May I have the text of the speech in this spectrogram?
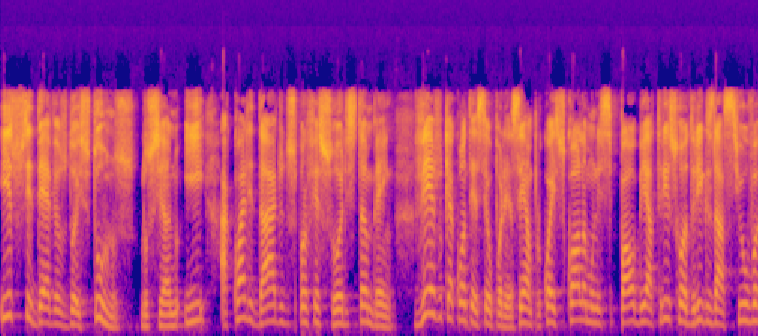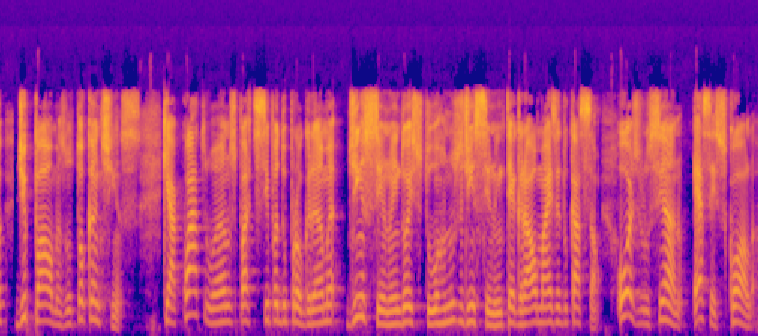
Isso se deve aos dois turnos, Luciano, e à qualidade dos professores também. Veja o que aconteceu, por exemplo, com a Escola Municipal Beatriz Rodrigues da Silva de Palmas, no Tocantins, que há quatro anos participa do programa de ensino em dois turnos de ensino integral mais educação. Hoje, Luciano, essa escola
